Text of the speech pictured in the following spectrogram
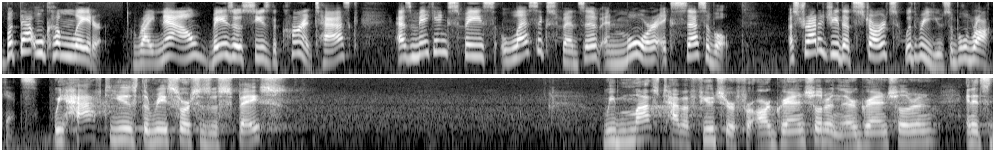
But that will come later. Right now, Bezos sees the current task as making space less expensive and more accessible. A strategy that starts with reusable rockets. We have to use the resources of space. We must have a future for our grandchildren and their grandchildren. And it's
